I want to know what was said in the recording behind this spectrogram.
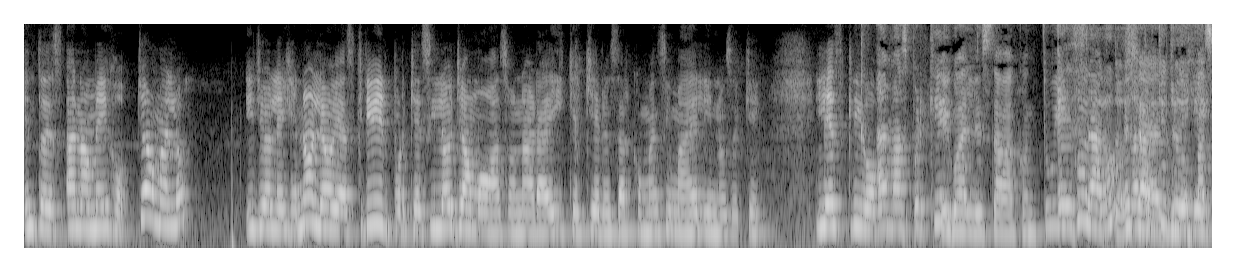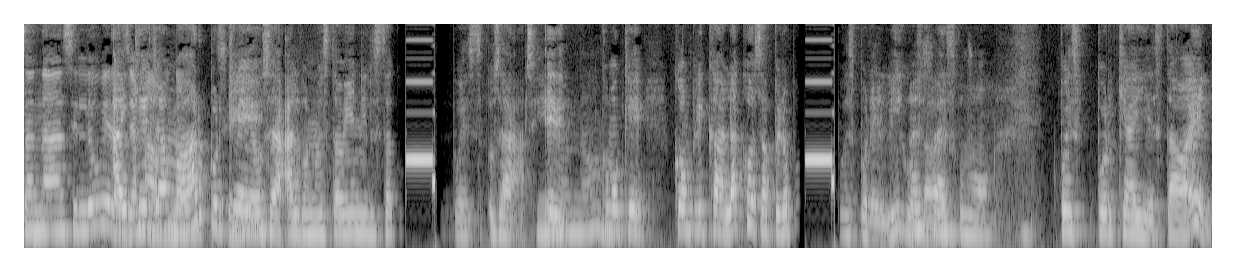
Entonces Ana me dijo, llámalo. Y yo le dije, no, le voy a escribir porque si lo llamo va a sonar ahí que quiero estar como encima de él y no sé qué. Y le escribo, Además, porque Igual estaba con tu hijo, Exacto, ¿no? o sea, porque yo no dije, pasa nada si lo hubieras hay llamado. que llamar ¿no? porque, Sí. o sea, algo no está bien y le está c- pues, o sea, Sí, eh, no, no. como que complicada la cosa, pero pues por el hijo, ¿sabes? Como pues porque ahí estaba él,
